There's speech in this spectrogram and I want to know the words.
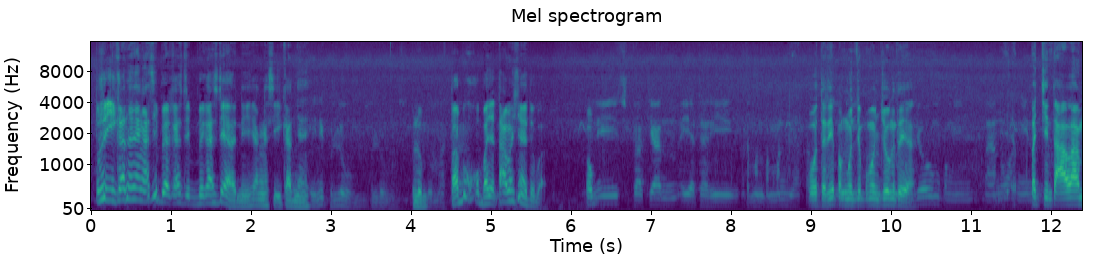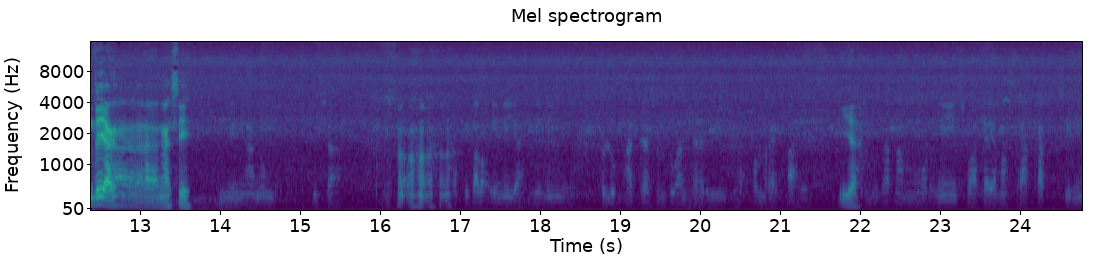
Terus ikannya yang ngasih BKSDA, BKSDA nih yang ngasih ikannya? Ini belum belum. Belum. ada. Tapi kok banyak tawesnya itu Pak? oh. ini sebagian ya dari teman-teman ya. Oh dari pengunjung-pengunjung itu ya? Pengunjung, pengin, anu, ingin, Pecinta alam tuh yang Ya. ah, ngasih. ingin anu bisa. Tapi kalau ini ya ini belum ada sentuhan dari pihak pemerintah ya. Iya. Ini karena murni swadaya masyarakat sini.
